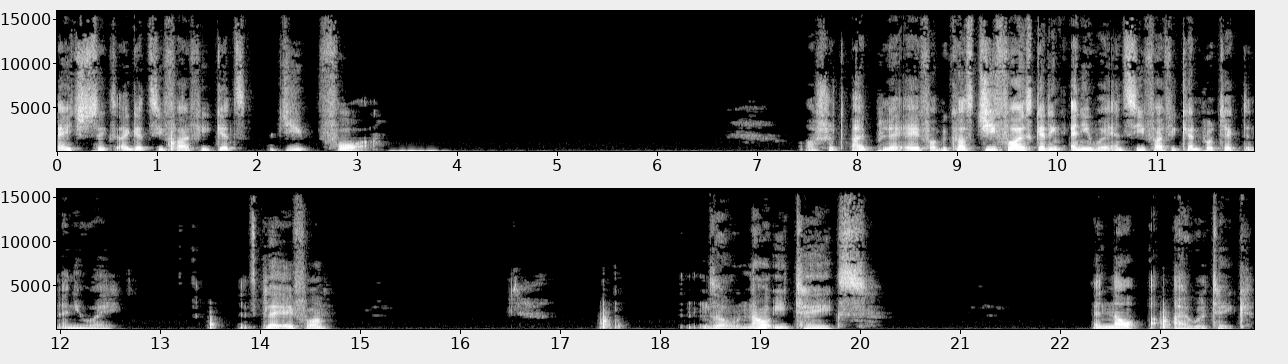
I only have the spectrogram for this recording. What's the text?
h6, I get c5, he gets g4. Or should I play a4? Because g4 is getting anyway, and c5 he can protect in any way. Let's play a4. So, now he takes. And now I will take.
